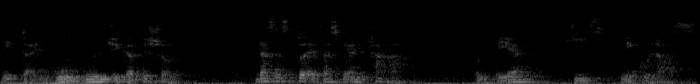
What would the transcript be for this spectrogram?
lebte ein gutmütiger Bischof. Das ist so etwas wie ein Pfarrer. Und der hieß Nikolaus.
